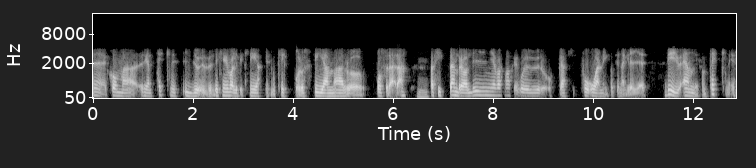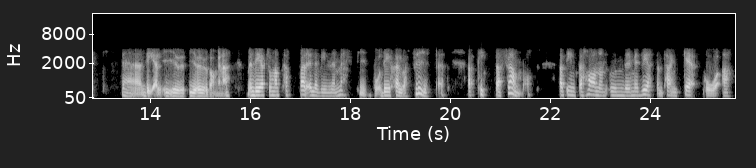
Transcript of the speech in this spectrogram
eh, komma rent tekniskt i och ur. Det kan ju vara lite knepigt med klippor och stenar och, och sådär. Mm. Att hitta en bra linje vart man ska gå ur och att få ordning på sina grejer. Det är ju en liksom, teknisk eh, del i, i urgångarna. Men det jag tror man tappar eller vinner mest tid på, det är själva flytet. Att titta framåt att inte ha någon undermedveten tanke på att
